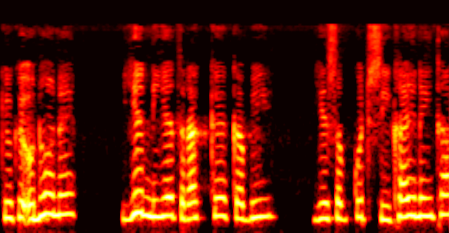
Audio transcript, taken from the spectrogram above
کیونکہ انہوں نے یہ نیت رکھ کے کبھی یہ سب کچھ سیکھا ہی نہیں تھا۔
